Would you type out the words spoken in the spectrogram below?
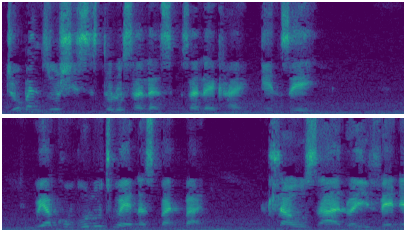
Njengoba nizoshisa isitolo sala sala ekhaya ngenzeni? Uyakhumbula ukuthi wena sibanibani mhla uzalwa iveni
